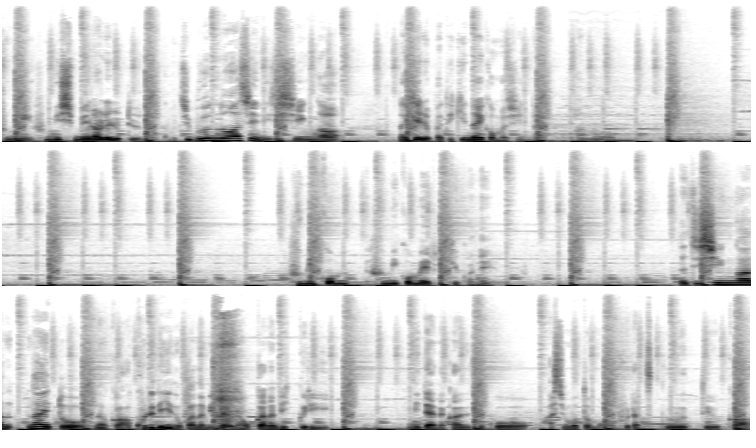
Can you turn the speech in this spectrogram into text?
踏み踏みしめられるというのはこう自分の足に自信がなければできないかもしれない。あの踏み込め踏み込めるっていうかね自信がないとなんかこれでいいのかなみたいなおっかなびっくりみたいな感じでこう足元もふらつくっていうか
